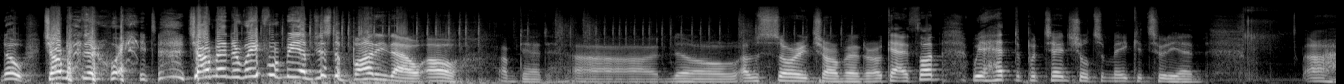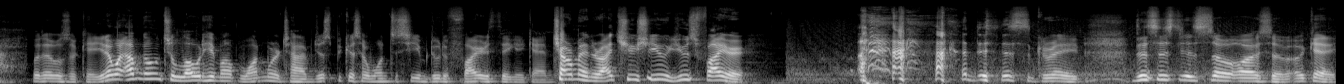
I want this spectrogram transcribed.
No, Charmander, wait! Charmander, wait for me! I'm just a body now. Oh, I'm dead. Uh, no. I'm sorry, Charmander. Okay, I thought we had the potential to make it to the end. Ah, but it was okay. You know what? I'm going to load him up one more time just because I want to see him do the fire thing again. Charmander, I choose you. Use fire. this is great. This is just so awesome. Okay,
